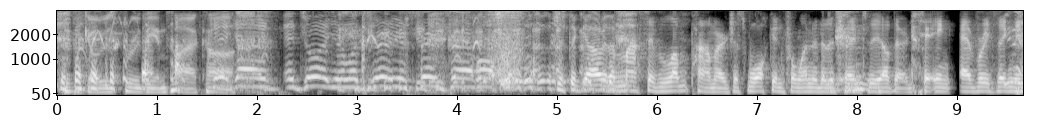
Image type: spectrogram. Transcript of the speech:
just goes through the entire Okay, car. guys, enjoy your luxurious train travel. Just a guy with a massive lump hammer just walking from one end of the train to the other and hitting everything that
